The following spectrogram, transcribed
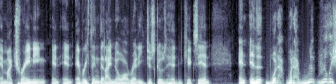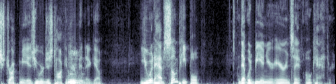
and my training and and everything that I know already just goes ahead and kicks in. And and the, what what I re- really struck me as you were just talking there mm. a minute ago, you would have some people that would be in your ear and say, Oh, Catherine,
